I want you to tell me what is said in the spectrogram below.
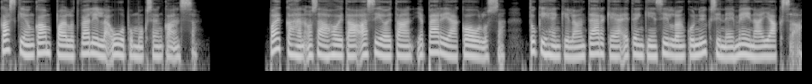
Kaski on kamppailut välillä uupumuksen kanssa. Vaikka hän osaa hoitaa asioitaan ja pärjää koulussa, tukihenkilö on tärkeä etenkin silloin, kun yksin ei meinaa jaksaa.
